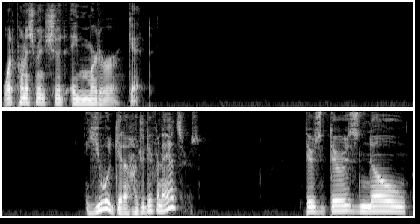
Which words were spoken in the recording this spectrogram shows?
What punishment should a murderer get? You would get a hundred different answers. There's, there is no,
